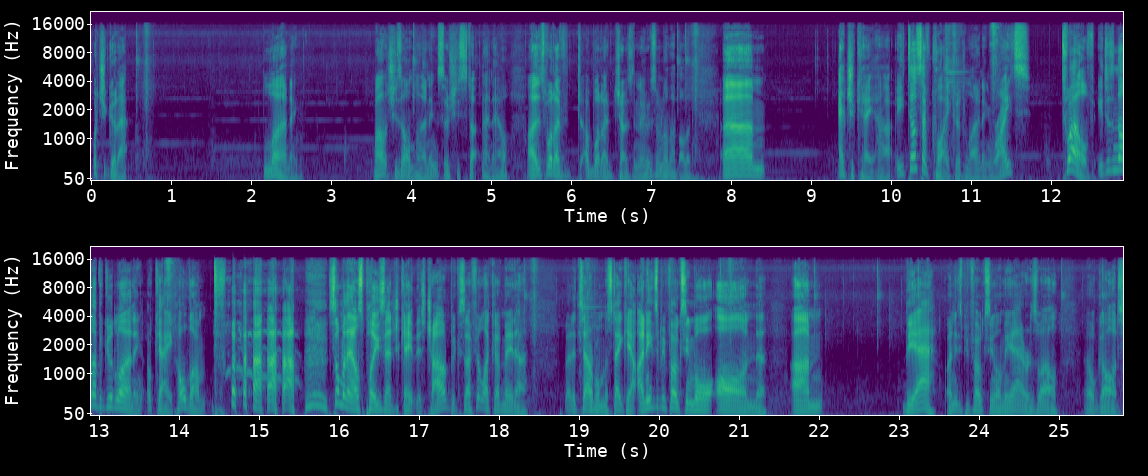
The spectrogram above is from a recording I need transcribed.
What she good at? Learning. Well, she's on learning, so she's stuck there now. Uh, that's what I've what I've chosen to do, so I'm not that bothered. Um, educate her. He does have quite good learning, right? 12. He does not have a good learning. Okay, hold on. Someone else please educate this child because I feel like I've made a made a terrible mistake here. I need to be focusing more on um, the heir. I need to be focusing on the heir as well. Oh, God.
